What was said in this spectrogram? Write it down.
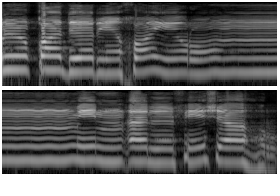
القدر خير من ألف شهر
